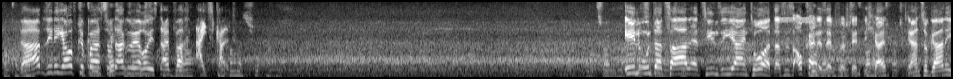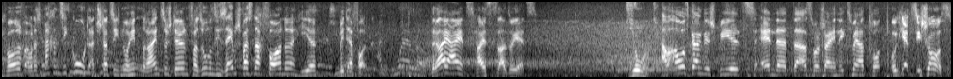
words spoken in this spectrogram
Komm, komm, Da komm. haben sie nicht aufgepasst und Aguero ist einfach Ja. eiskalt. In Unterzahl erzielen sie hier ein Tor. Das ist auch keine Selbstverständlichkeit. Ganz und gar nicht, Wolf, aber das machen sie gut. Anstatt sich nur hinten reinzustellen, versuchen sie selbst was nach vorne, hier mit Erfolg. 3-1 heißt es also jetzt. Idiot. Am Ausgang des Spiels ändert das wahrscheinlich nichts mehr. Und jetzt die Chance.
